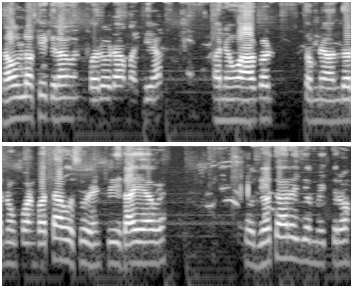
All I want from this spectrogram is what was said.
નવલખી ગ્રાઉન્ડ બરોડામાં આ. અને હું આગળ તમને અંદરનું પણ બતાવું છું એન્ટ્રી થાય હવે. તો જોતા રહેજો મિત્રો.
